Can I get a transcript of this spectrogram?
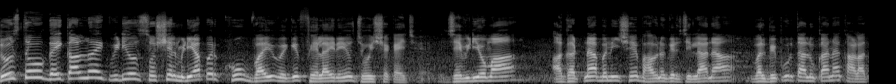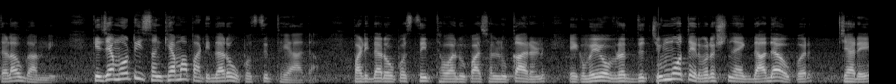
દોસ્તો, ગઈકાલનો એક વીડિયો સોશિયલ મીડિયા પર ખૂબ વાયુ વેગે ફેલાઈ રહ્યો જોઈ શકાય છે. જે વિડીયોમાં આ ઘટના બની છે ભાવનગર જિલ્લાના વલભીપુર તાલુકાના કાળા તળાવ ગામની, કે જ્યાં મોટી સંખ્યામાં પાટીદારો ઉપસ્થિત થયા હતા. પાટીદારો ઉપસ્થિત થવાનું પાછળનું કારણ એક વયોવૃદ્ધ ચુમ્મોતેર વર્ષના એક દાદા ઉપર, જ્યારે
